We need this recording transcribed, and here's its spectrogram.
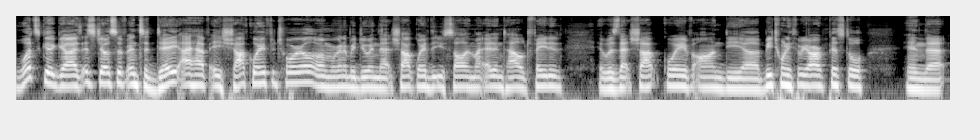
What's good guys, it's Joseph and today I have a shockwave tutorial and we're going to be doing that shockwave that you saw in my edit entitled Faded. It was that shockwave on the uh, B23R pistol in that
